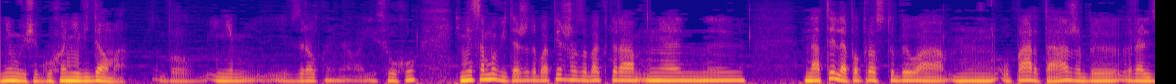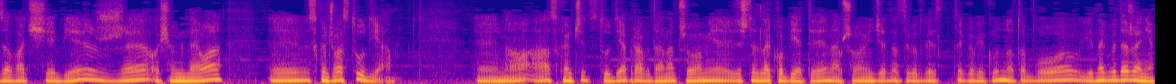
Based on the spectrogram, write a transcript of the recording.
nie mówi się głucho niewidoma, bo i, nie, i wzroku nie miała, i słuchu. I niesamowite, że to była pierwsza osoba, która mm, na tyle po prostu była mm, uparta, żeby realizować siebie, że osiągnęła, y, skończyła studia. Y, No, a skończyć studia, prawda, na przełomie, jeszcze dla kobiety, na przełomie XIX-XX wieku, no to było jednak wydarzenie.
